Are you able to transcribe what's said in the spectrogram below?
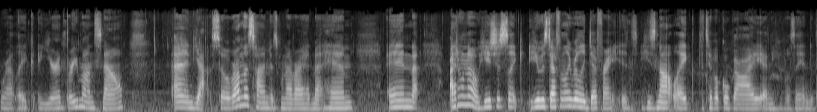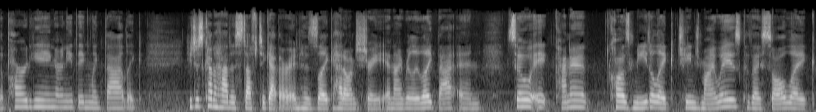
We're at like a year and three months now. And yeah, so around this time is whenever I had met him. And I don't know, he's just like, he was definitely really different. It's, he's not like the typical guy, and he wasn't into the partying or anything like that. Like, he just kind of had his stuff together and his like head on straight, and I really like that. And so it kind of caused me to like change my ways because I saw like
